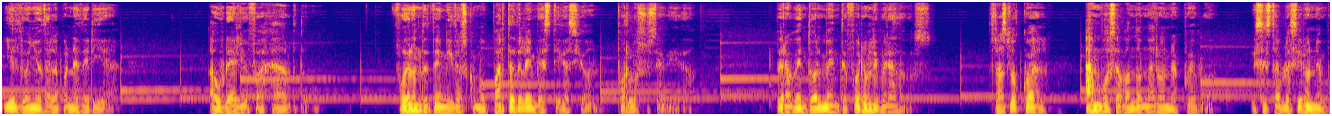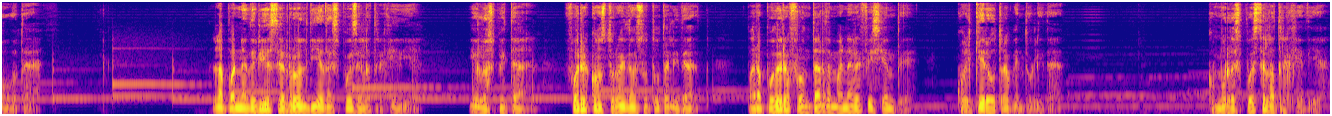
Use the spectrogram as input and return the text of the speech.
y el dueño de la panadería, Aurelio Fajardo, fueron detenidos como parte de la investigación por lo sucedido, pero eventualmente fueron liberados, tras lo cual ambos abandonaron el pueblo y se establecieron en Bogotá. La panadería cerró el día después de la tragedia y el hospital fue reconstruido en su totalidad para poder afrontar de manera eficiente cualquier otra eventualidad. Como respuesta a la tragedia,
